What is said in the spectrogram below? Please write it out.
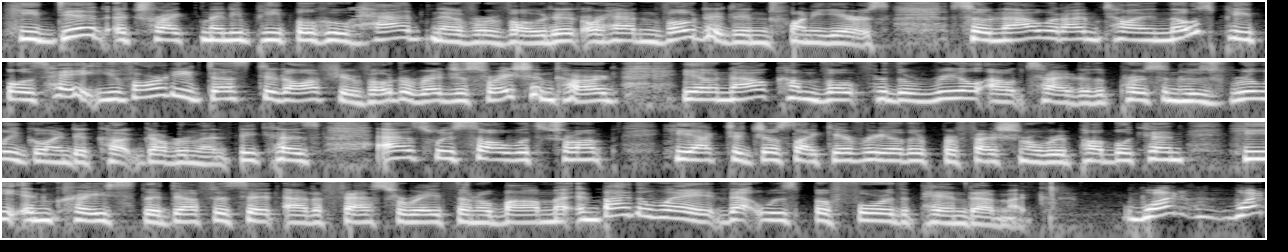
he did attract many people who had never voted or hadn't voted in 20 years. So now what I'm telling those people is, hey, you've already dusted off your voter registration card, you know, now come vote for the real outsider, the person who's really going to cut government. Because as we saw with Trump, he acted just like every other professional Republican. He increased the deficit at a faster rate than Obama. And by the way, that was before the pandemic. What what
